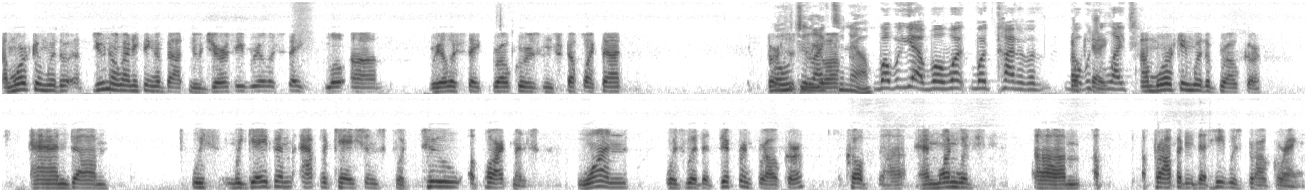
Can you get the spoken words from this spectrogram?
I'm working with. A, do you know anything about New Jersey real estate, lo- um, real estate brokers and stuff like that? What would you New like York? to know? Well, we- yeah. Well, what what kind of a what would Okay. you like to? I'm working with a broker, and um, we we gave him applications for two apartments. One was with a different broker, uh, and one was um, a, a property that he was brokering.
